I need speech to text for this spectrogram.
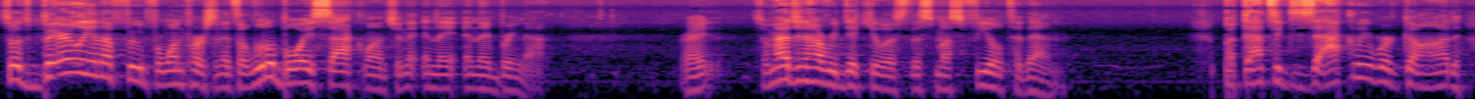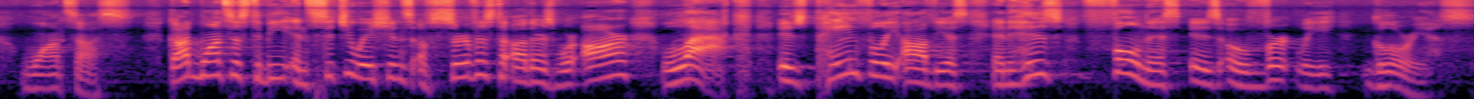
So it's barely enough food for one person. It's a little boy's sack lunch, and they, and they, and they bring that. Right? So imagine how ridiculous this must feel to them. But that's exactly where God wants us. God wants us to be in situations of service to others where our lack is painfully obvious and His fullness is overtly glorious.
